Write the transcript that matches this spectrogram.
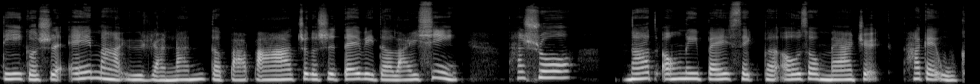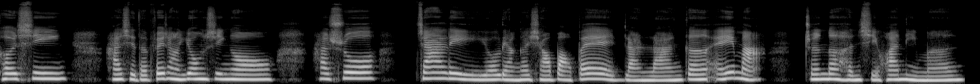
第一个是 Emma 与冉冉的爸爸，这个是 David 的来信。他说：“Not only basic, but also magic。”他给五颗星，他写得非常用心哦。他说家里有两个小宝贝，冉冉跟 Emma。真的很喜欢你们，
